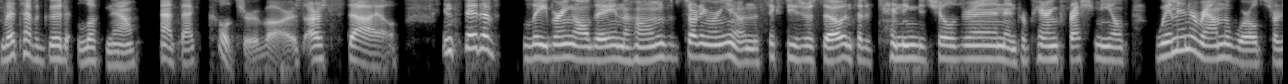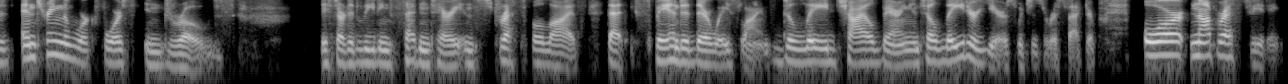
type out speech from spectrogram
let's have a good look now at that culture of ours, our style. Instead of laboring all day in the homes, starting you know in the 60s or so, instead of tending to children and preparing fresh meals, women around the world started entering the workforce in droves. They started leading sedentary and stressful lives that expanded their waistlines, delayed childbearing until later years, which is a risk factor, or not breastfeeding,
